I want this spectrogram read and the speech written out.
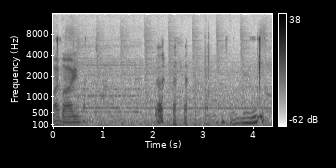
bye. Bye bye. Mm.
